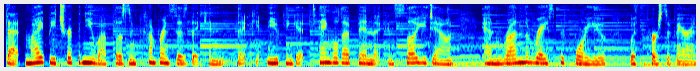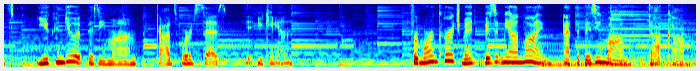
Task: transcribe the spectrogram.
that might be tripping you up, those encumbrances that can that can, you can get tangled up in that can slow you down and run the race before you with perseverance. You can do it, busy mom. God's word says that you can. For more encouragement, visit me online at thebusymom.com.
